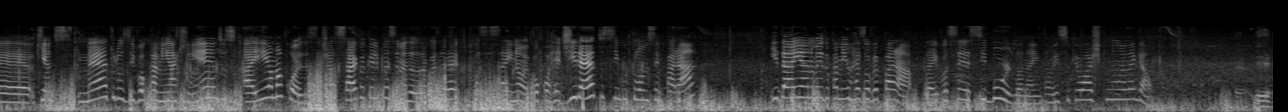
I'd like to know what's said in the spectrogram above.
é, 500 metros e vou caminhar 500, aí é uma coisa, você já sai com aquele pensamento. Outra coisa é você sair, não, eu vou correr direto 5 km sem parar e daí no meio do caminho resolver parar. Daí você se burla, né? Então isso que eu acho que não é legal. É,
